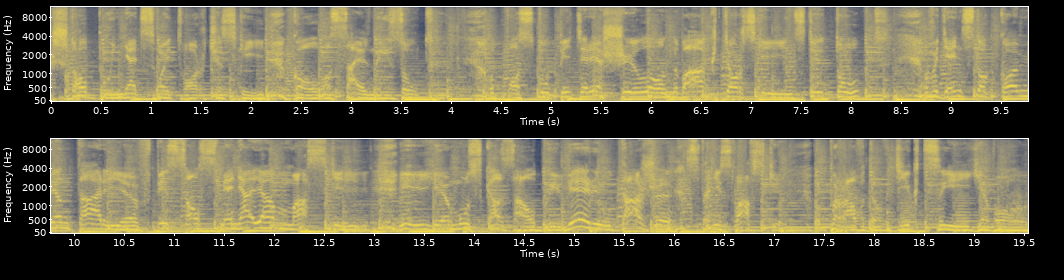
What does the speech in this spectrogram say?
Чтобы унять свой творческий колоссальный зуд Поступить решил он в актерский институт. В день сто комментариев писал, сменяя маски. И ему сказал бы, верю даже Станиславский? Правда в дикции его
